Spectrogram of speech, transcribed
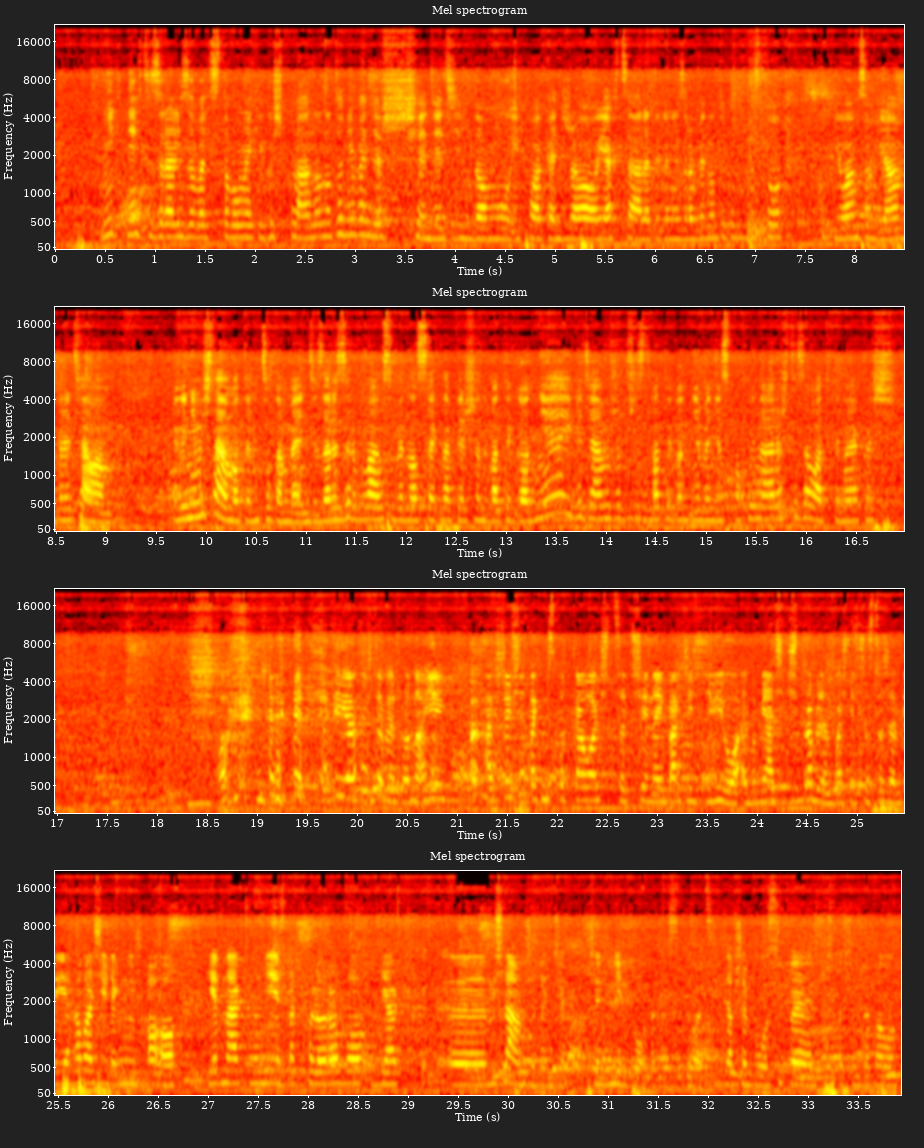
nikt nie chce zrealizować z tobą jakiegoś planu, no to nie będziesz siedzieć w domu i płakać, że o, ja chcę, ale tego nie zrobię, no tylko po prostu kupiłam, zrobiłam, wyleciałam. Jakby nie myślałam o tym, co tam będzie. Zarezerwowałam sobie nocleg na pierwsze dwa tygodnie i wiedziałam, że przez dwa tygodnie będzie spokój, no a resztę załatwię. No jakoś I jakoś to wyszło. No i a z czym się takim spotkałaś, co Ci się najbardziej zdziwiło, albo miałaś jakiś problem właśnie przez to, że wyjechałaś i tak mówisz, o, o, jednak no, nie jest tak kolorowo, jak e, myślałam, że będzie. Czy nie było takiej sytuacji? Zawsze było super, wszystko się zdawało.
